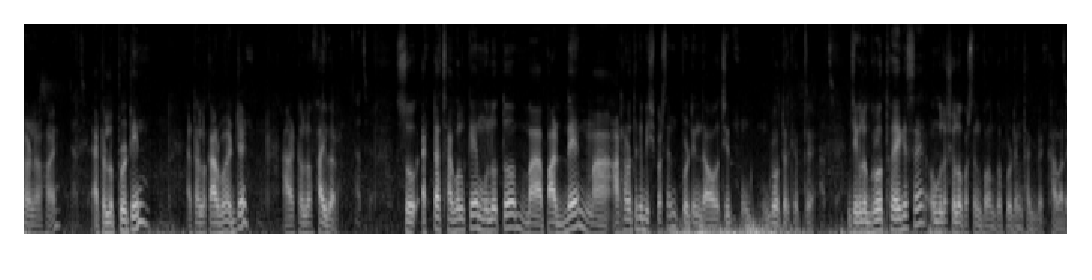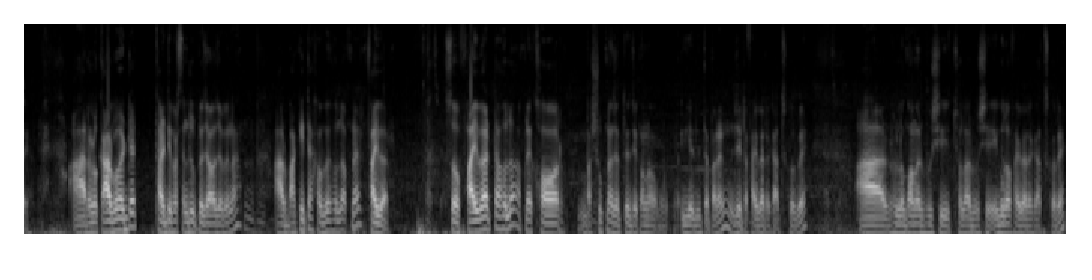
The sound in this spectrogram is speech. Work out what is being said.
ধরনের হয়। আচ্ছা। একটা হলো প্রোটিন একটা হলো কার্বোহাইড্রেট আর একটা হলো ফাইবার। আচ্ছা। সো একটা ছাগলকে মূলত পার ডে আঠারো থেকে বিশ পার্সেন্ট প্রোটিন দেওয়া উচিত গ্রোথের ক্ষেত্রে। আচ্ছা। যেগুলো গ্রোথ হয়ে গেছে ওগুলো ষোলো পার্সেন্ট পর্যন্ত প্রোটিন থাকবে খাবারে। আর হলো কার্বোহাইড্রেট থার্টি পার্সেন্টের উপরে যাওয়া যাবে না। আর বাকিটা হবে হলো আপনার ফাইবার। সো ফাইবারটা হলো আপনি খড় বা শুকনা জাতীয় যে কোনো ইয়ে দিতে পারেন যেটা ফাইবারের কাজ করবে। আর হলো গমের ভুসি ছোলার ভুসি এগুলো ফাইবারের কাজ করে।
